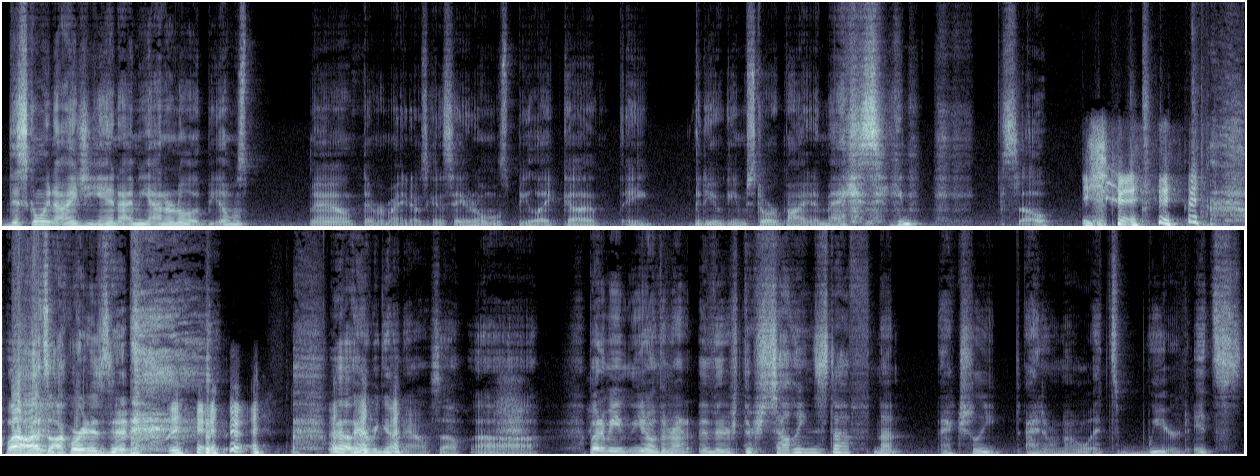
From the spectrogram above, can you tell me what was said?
this going to IGN, I mean, I don't know, it'd be almost. Well, never mind. I was gonna say it'd almost be like uh, a video game store buying a magazine. so, well, that's awkward, isn't it? well, here we go now. So, uh, but I mean, you know, they're not they're they're selling stuff, not actually. I don't know. It's weird. It's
